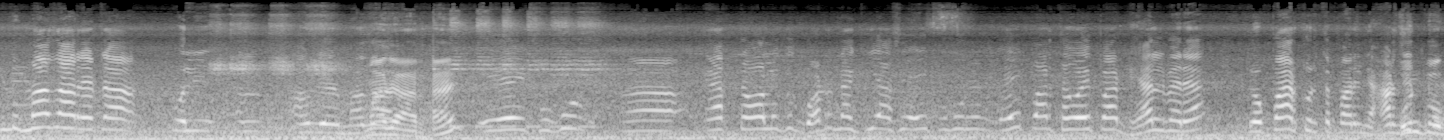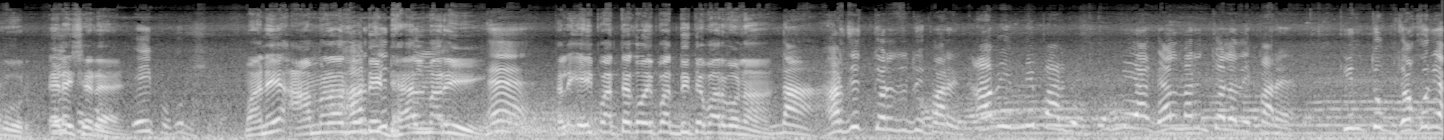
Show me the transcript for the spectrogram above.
কিন্তু মাজার এটা অলি আউলিয়ার মাজার। মাজার হ্যাঁ? এই পুকুর একটা অলৌকিক ঘটনা কি আছে? এই পুকুরের এই পার থেকে ওই পার ঢেল মেরে কেউ পার করতে পারিনি হার কোন পুকুর? এটাই সেটা? এই পুকুর সেটা। মানে আমরা যদি ঢেল মারি হ্যাঁ। তাহলে এই পার থেকে ওই পার দিতে পারব না। না হারজিত করে যদি পারেন আমি এমনি পারবে এমনি ঢেল মারি চলে দিতে পারে। কিন্তু যখনই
